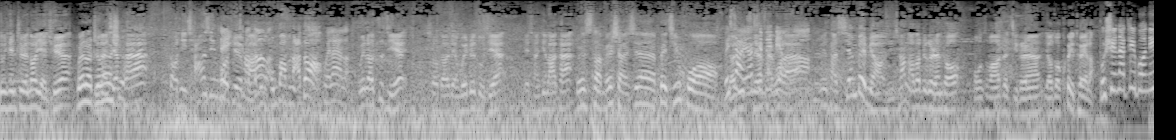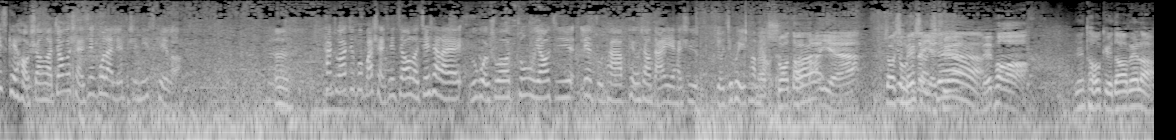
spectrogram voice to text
优先支援到野区，为了支援先排，赵信强行过去把这个红 buff 拿到，回来了。为了自己受到一点围追堵截，也强行拉开。维斯塔没闪现，被集火，维斯塔要先被秒了，因为他先被秒，女枪拿到这个人头，红四方这几个人要做溃退了。不是，那这波 Niski 好伤啊，交个闪现过来连是 Niski 了。嗯，他主要这波把闪现交了，接下来如果说中路妖姬练住他，配合上打野，还是有机会一套秒。说到打野，赵信没闪现，没破，人头给到威了。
